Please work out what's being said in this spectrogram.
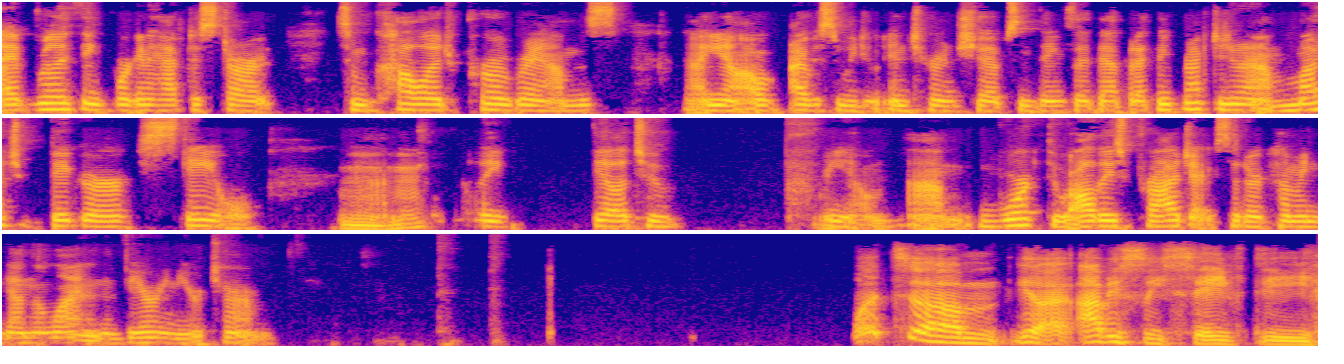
i really think we're going to have to start some college programs. Uh, you know obviously we do internships and things like that but i think we have to do it on a much bigger scale. Um, mm-hmm. to really be able to you know um, work through all these projects that are coming down the line in the very near term. What um you know obviously safety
